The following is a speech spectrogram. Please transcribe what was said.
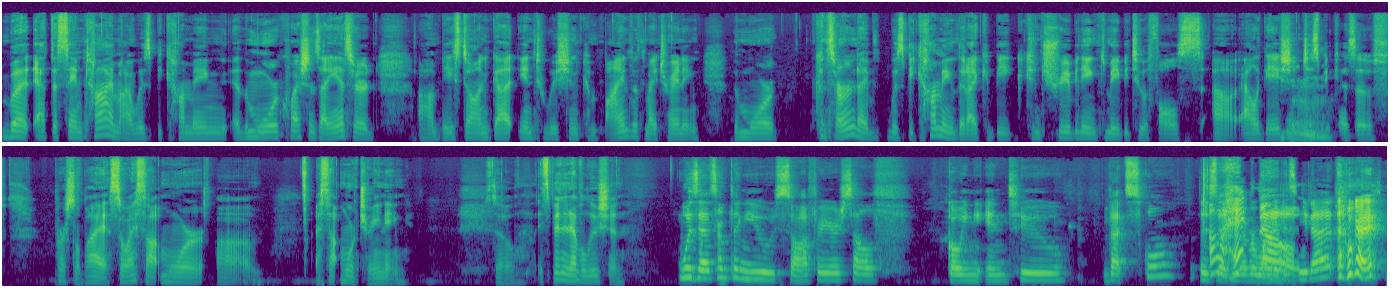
But at the same time, I was becoming, uh, the more questions I answered uh, based on gut intuition combined with my training, the more concerned I was becoming that I could be contributing to maybe to a false uh, allegation mm. just because of personal bias. So I sought more, uh, I sought more training. So it's been an evolution. Was that something you saw for yourself going into vet school? Is oh, that you ever no. wanted to see that? Okay.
